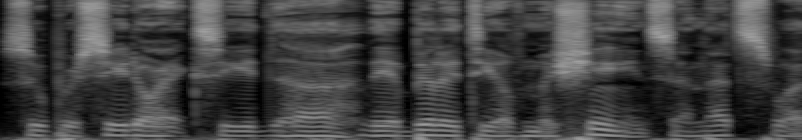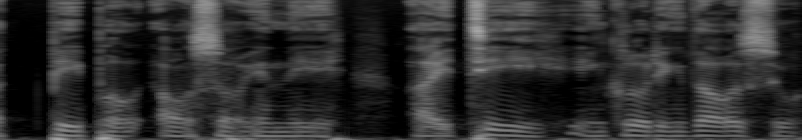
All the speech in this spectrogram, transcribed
supersede or exceed uh, the ability of machines. And that's what people also in the IT, including those who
